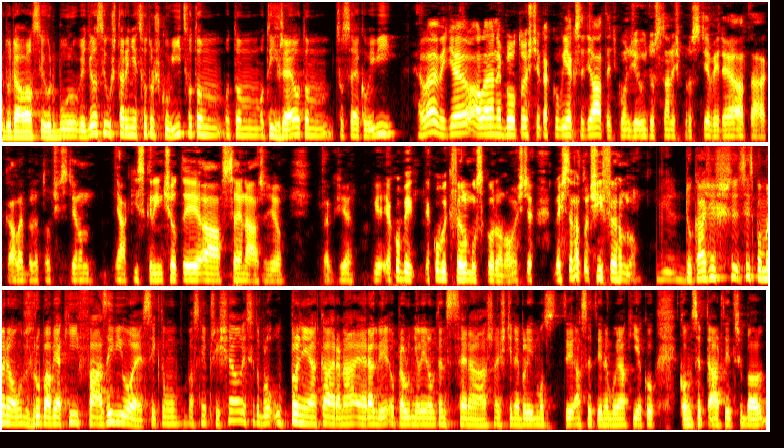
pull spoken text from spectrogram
dodával si hudbu. Věděl jsi už tady něco trošku víc o tom, o tom, o té hře, o tom, co se jako vyvíjí? Hele, viděl, ale nebylo to ještě takový, jak se dělá teď, že už dostaneš prostě videa a tak, ale byly to čistě jenom nějaký screenshoty a scénář, jo. Takže jakoby, jakoby k filmu skoro, no, ještě než se natočí film, no. Dokážeš si vzpomenout zhruba, v jaký fázi vývoje jsi k tomu vlastně přišel? Jestli to bylo úplně nějaká raná éra, kdy opravdu měli jenom ten scénář a ještě nebyly moc ty asety nebo nějaký jako concept arty, třeba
